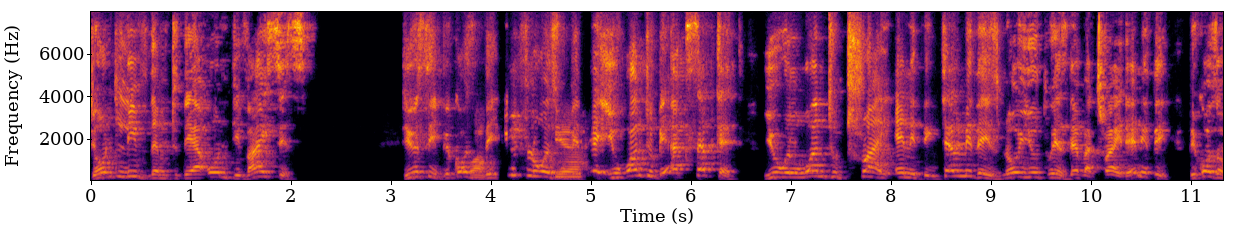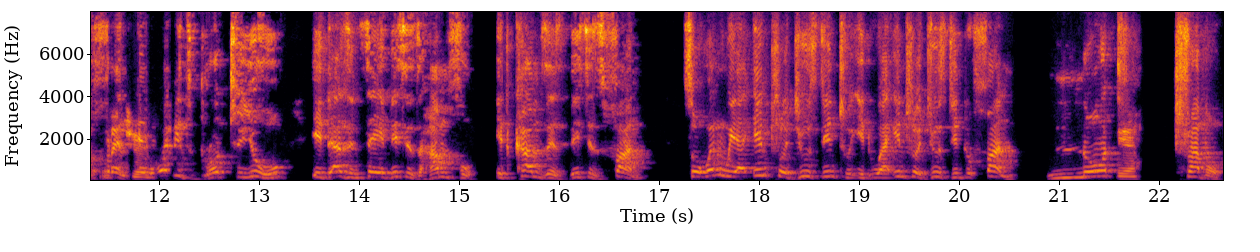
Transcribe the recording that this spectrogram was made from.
don't leave them to their own devices. Do you see? Because wow. the influence yeah. will be there. You want to be accepted. You will want to try anything. Tell me there is no youth who has never tried anything because of friends. And when it's brought to you, it doesn't say this is harmful. It comes as this is fun. So when we are introduced into it, we are introduced into fun, not yeah. trouble.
